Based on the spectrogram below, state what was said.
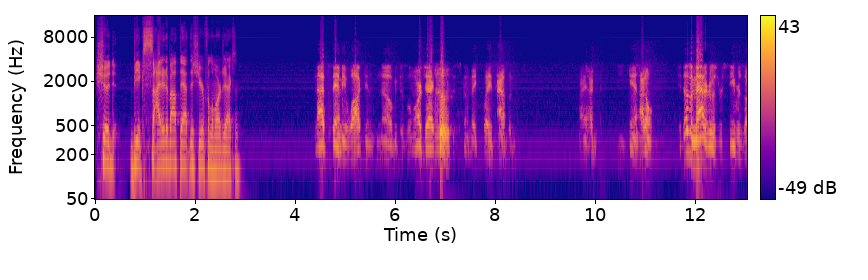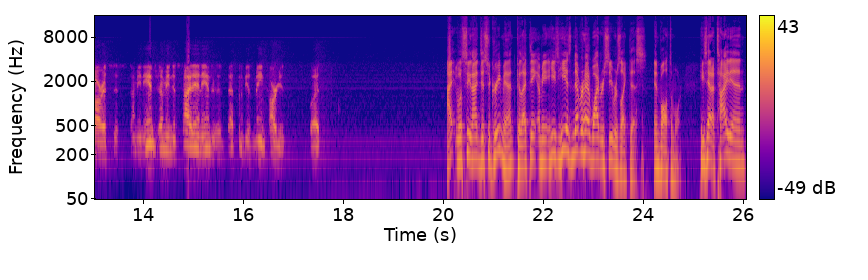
should be excited about that this year for Lamar Jackson? Not Sammy Watkins, no, because Lamar Jackson is just going to make plays happen. I, I, you can't. I don't. It doesn't matter who his receivers are. It's just. I mean, Andrew, I mean, it's tight end Andrew. That's going to be his main target. But I well, see, and I disagree, man, because I think I mean he's he has never had wide receivers like this in Baltimore. He's had a tight end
